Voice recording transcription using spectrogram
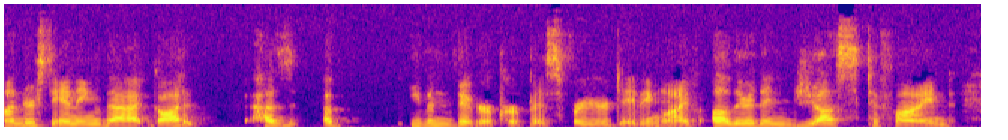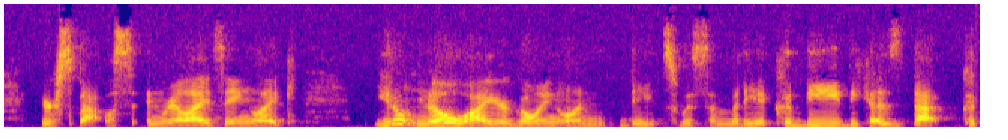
understanding that god has a even bigger purpose for your dating life other than just to find your spouse and realizing like you don't know why you're going on dates with somebody. It could be because that could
